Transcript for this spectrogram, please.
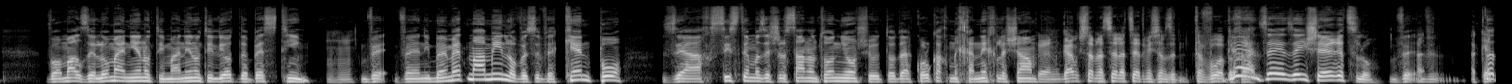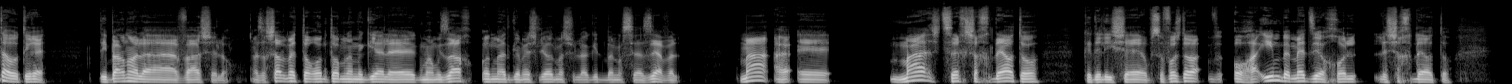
והוא אמר זה לא מעניין אותי מעניין אותי להיות the best team ו- ואני באמת מאמין לו וזה וכן פה זה הסיסטם הזה של סן אנטוניו שאתה יודע כל כך מחנך לשם כן גם כשאתה מנסה לצאת משם זה טבוע בך. כן זה זה יישאר אצלו. ו- הקטע הוא תראה דיברנו על ההבאה שלו אז עכשיו באמת טורונטו אמנם מגיע לגמר מזרח עוד מעט גם יש לי עוד משהו להגיד בנושא הזה אבל מה אה, אה, מה צריך לשכנע אותו כדי להישאר בסופו של דבר או האם באמת זה יכול לשכנע אותו.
